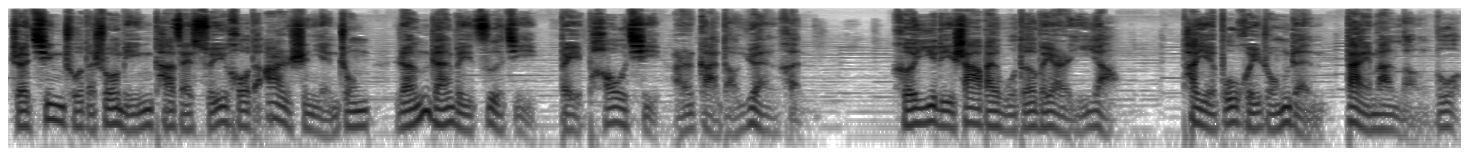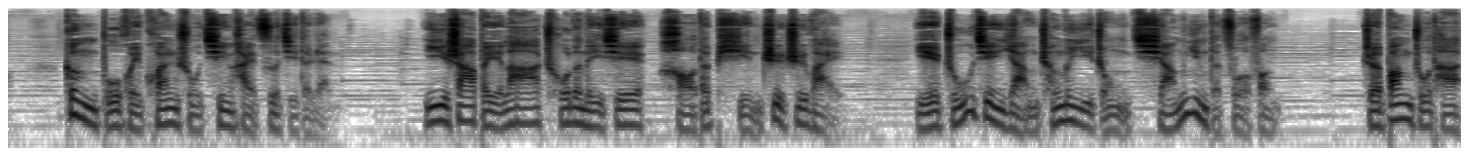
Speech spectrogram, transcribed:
这清楚地说明，他在随后的二十年中仍然为自己被抛弃而感到怨恨。和伊丽莎白·伍德维尔一样，她也不会容忍怠慢冷落，更不会宽恕侵害自己的人。伊莎贝拉除了那些好的品质之外，也逐渐养成了一种强硬的作风，这帮助他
